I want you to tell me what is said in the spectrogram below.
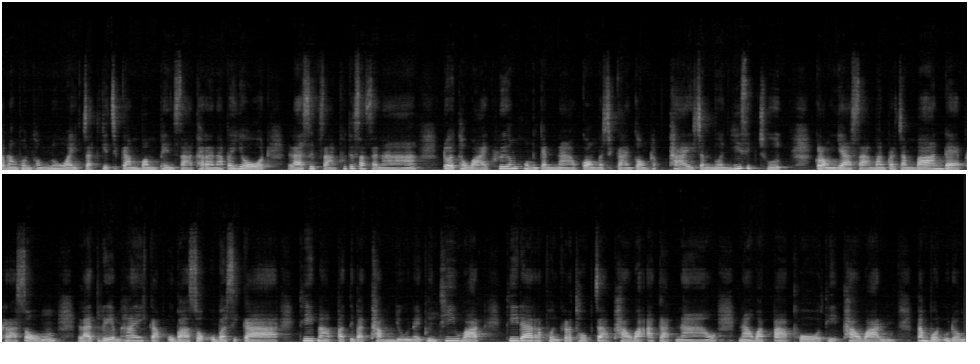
กำลังพลของหน่วย จัดกิจกรรมบำเพ็ญสาธารณประโยชน์ และสืบสานพุทธศาสนา โดยถวายเครื่องห่มกันหนาวกองบัญชาการกองทัพไทยจำนวน 20 ชุด กล่องยาสามัญประจำบ้านแด่พระสงฆ์และเตรียมให้กับอุบาสกอุบาสิกา ที่มาปฏิบัติธรรมอยู่ในพื้นที่วัด ที่ได้รับผลกระทบจากภาวะอากาศหนาวณวัดป่าโพธิทาวันตำบลอุดม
